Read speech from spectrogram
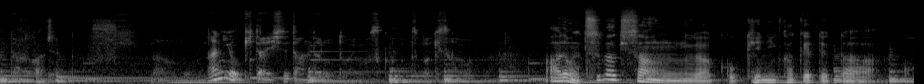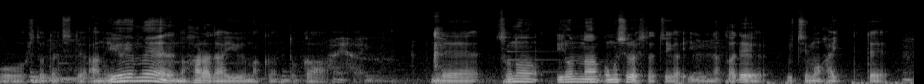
みたいな感じだっなるほど。何を期待してたんだろうと思いますか？椿さんは。たあでもね椿さんがこう気にかけてたこう人たちってあの UMA の原田悠馬君とか、はいはい、でそのいろんな面白い人たちがいる中でうちも入っててうん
